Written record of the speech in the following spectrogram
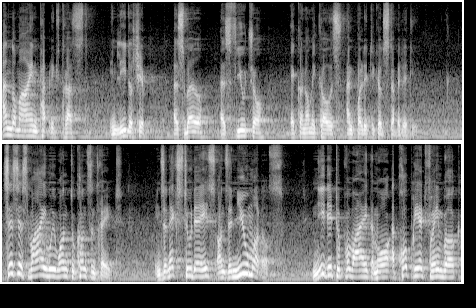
undermine public trust in leadership as well as future economic growth and political stability. This is why we want to concentrate in the next two days on the new models needed to provide a more appropriate framework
